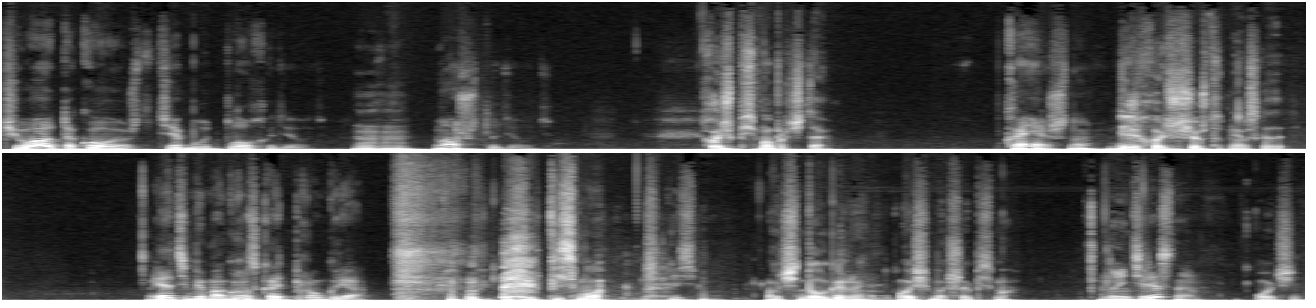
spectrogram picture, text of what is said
чего такого, что тебе будет плохо делать. Мгм. Ну а что делать? Хочешь письмо прочитаю? Конечно. Или хочешь еще что-то мне рассказать? Я тебе могу рассказать про угря. Письмо. Письмо. Очень долгое, Жень. Очень большое письмо. Ну, интересно? Очень.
